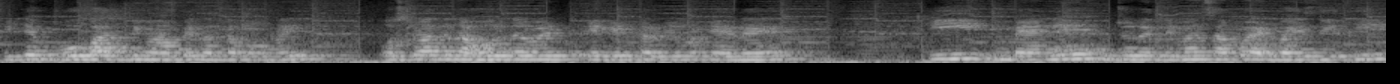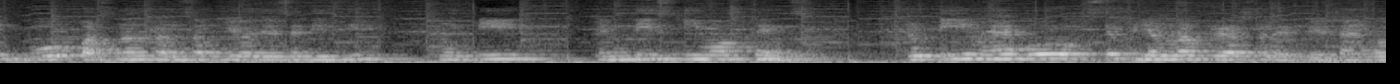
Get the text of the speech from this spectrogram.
ठीक है वो बात भी वहाँ पे खत्म हो गई। उसके बाद राहुल द्रविड़ एक इंटरव्यू में कह रहे हैं कि मैंने जो रिद्धिमान साहब को एडवाइस दी थी वो पर्सनल कंसर्न की वजह से दी थी क्योंकि in the scheme of things जो टीम है वो सिर्फ़ यंगर प्लेयर्स पे लेती है। चाहे वो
